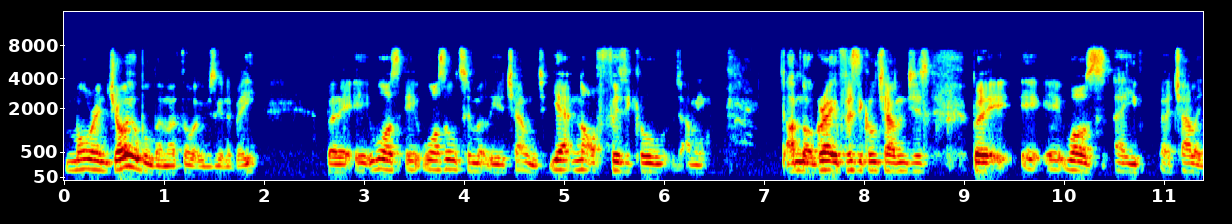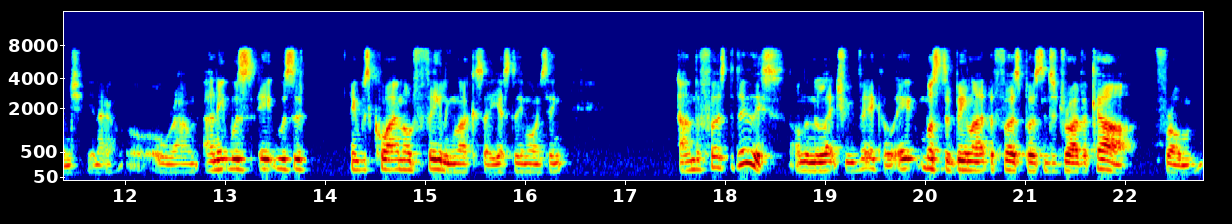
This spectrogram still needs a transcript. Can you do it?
more enjoyable than I thought it was going to be, but it, it was it was ultimately a challenge. Yeah, not a physical. I mean, I'm not great at physical challenges, but it, it, it was a, a challenge, you know, all around. And it was it was a it was quite an odd feeling, like I say yesterday morning. I Think I'm the first to do this on an electric vehicle. It must have been like the first person to drive a car from,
